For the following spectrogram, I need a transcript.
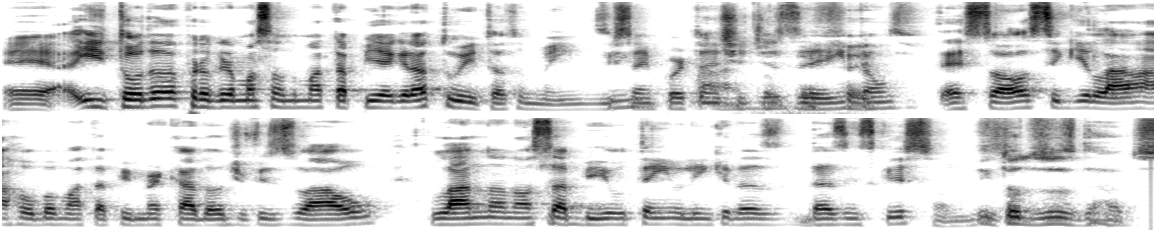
é, e toda a programação do Matapi é gratuita também, Sim. isso é importante ah, então dizer. Então, é só seguir lá, arroba Matapi Mercado Audiovisual, Lá na nossa bio tem o link das, das inscrições. Tem todos os dados.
